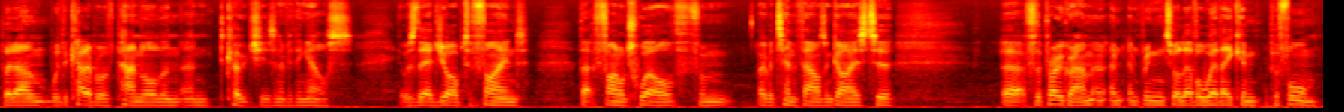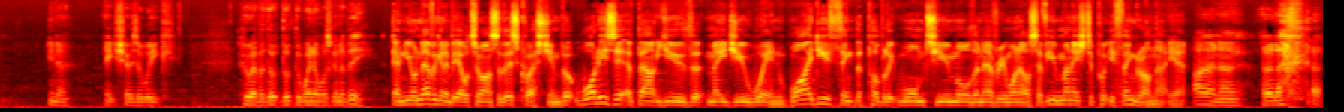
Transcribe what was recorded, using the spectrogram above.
but um, with the caliber of panel and, and coaches and everything else it was their job to find that final 12 from over 10,000 guys to uh, for the program and, and bring them to a level where they can perform you know eight shows a week whoever the, the, winner was going to be And you're never going to be able to answer this question, but what is it about you that made you win? Why do you think the public warmed to you more than everyone else? Have you managed to put your finger on that yet? I don't know. I don't know.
